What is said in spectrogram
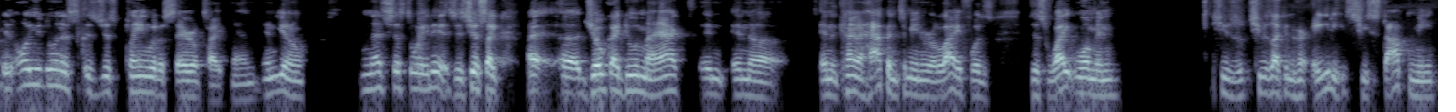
it, all you're doing is, is just playing with a stereotype, man. And you know, and that's just the way it is. It's just like a, a joke I do in my act, in in uh, and it kind of happened to me in real life. Was this white woman? She was she was like in her 80s. She stopped me,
